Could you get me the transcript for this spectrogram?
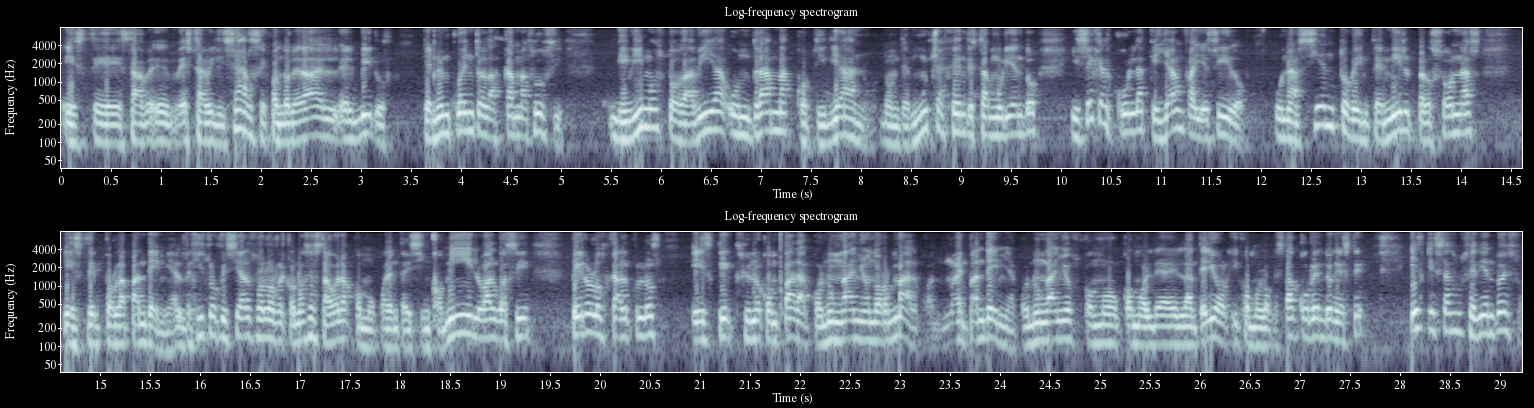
este, estabilizarse cuando le da el, el virus, que no encuentra las camas UCI, vivimos todavía un drama cotidiano donde mucha gente está muriendo y se calcula que ya han fallecido unas 120 mil personas este, por la pandemia. El registro oficial solo reconoce hasta ahora como 45 mil o algo así, pero los cálculos es que si uno compara con un año normal, cuando no hay pandemia, con un año como, como el del anterior y como lo que está ocurriendo en este, es que está sucediendo eso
